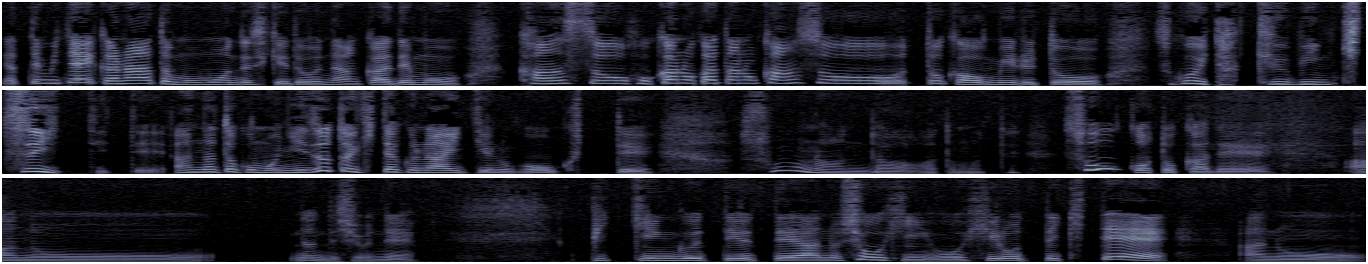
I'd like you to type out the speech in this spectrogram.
やってみたいかなとも思うんですけどなんかでも感想他の方の感想とかを見るとすごい宅急便きついって言ってあんなとこも二度と行きたくないっていうのが多くって。そうなんだと思って。倉庫とかであのー何でしょうね。ピッキングって言ってあの商品を拾ってきてあの、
